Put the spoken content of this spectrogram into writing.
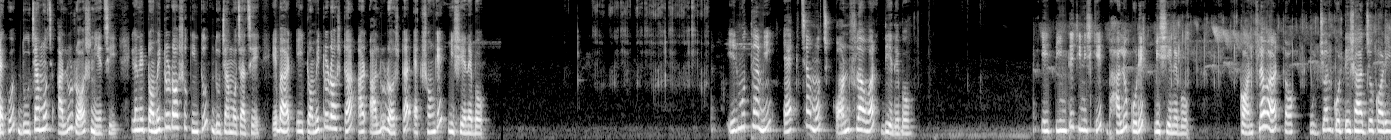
দেখো দু চামচ আলুর রস নিয়েছি। এখানে টমেটোর রসও কিন্তু দু চামচ আছে। এবার এই টমেটোর রসটা আর আলুর রসটা একসঙ্গে মিশিয়ে নেব। এর মধ্যে আমি এক চামচ কর্নফ্লাওয়ার দিয়ে দেব। এই তিনটে জিনিসকে ভালো করে মিশিয়ে নেব। কর্নফ্লাওয়ার ত্বক উজ্জ্বল করতে সাহায্য করে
